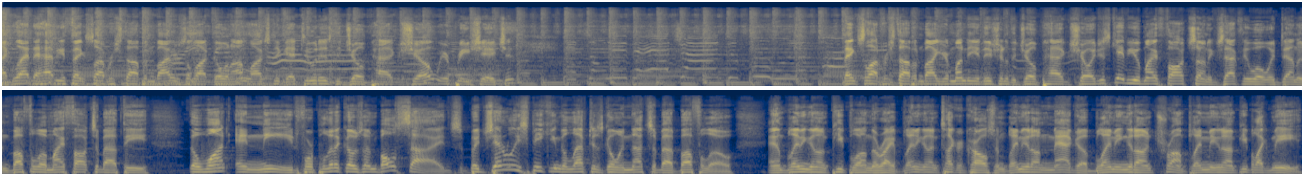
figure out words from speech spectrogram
Hi, glad to have you. Thanks a lot for stopping by. There's a lot going on, lots to get to. It is the Joe Pag Show. We appreciate you. Thanks a lot for stopping by your Monday edition of the Joe Pag Show. I just gave you my thoughts on exactly what went down in Buffalo, my thoughts about the the want and need for politicos on both sides. But generally speaking, the left is going nuts about Buffalo and blaming it on people on the right, blaming it on Tucker Carlson, blaming it on MAGA, blaming it on Trump, blaming it on people like me.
